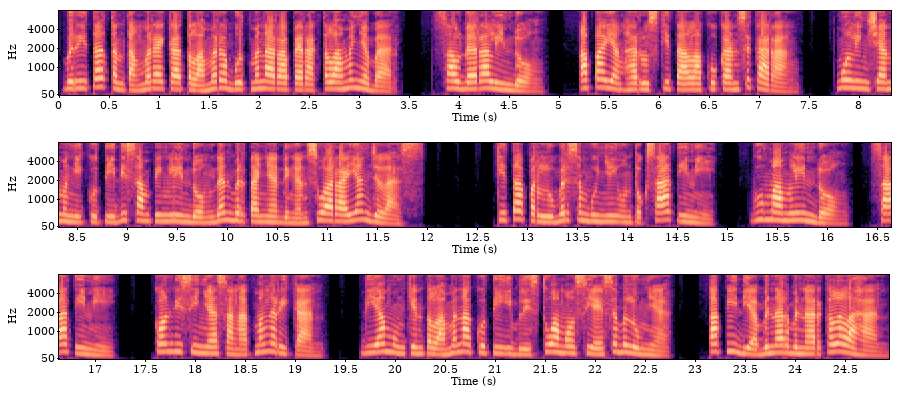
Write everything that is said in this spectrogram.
Berita tentang mereka telah merebut menara perak telah menyebar. Saudara Lindong, apa yang harus kita lakukan sekarang? Mulingshan mengikuti di samping Lindong dan bertanya dengan suara yang jelas. Kita perlu bersembunyi untuk saat ini. Gumam Lindong, saat ini, kondisinya sangat mengerikan. Dia mungkin telah menakuti iblis tua Mosie sebelumnya, tapi dia benar-benar kelelahan.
